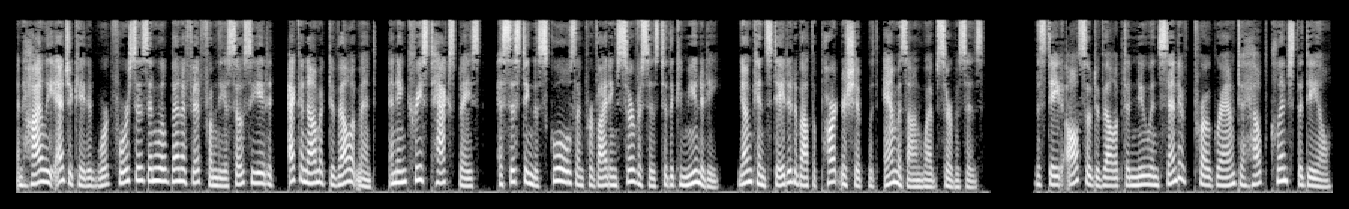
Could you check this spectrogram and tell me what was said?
and highly educated workforces and will benefit from the associated economic development and increased tax base, assisting the schools and providing services to the community, Youngkin stated about the partnership with Amazon Web Services. The state also developed a new incentive program to help clinch the deal.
